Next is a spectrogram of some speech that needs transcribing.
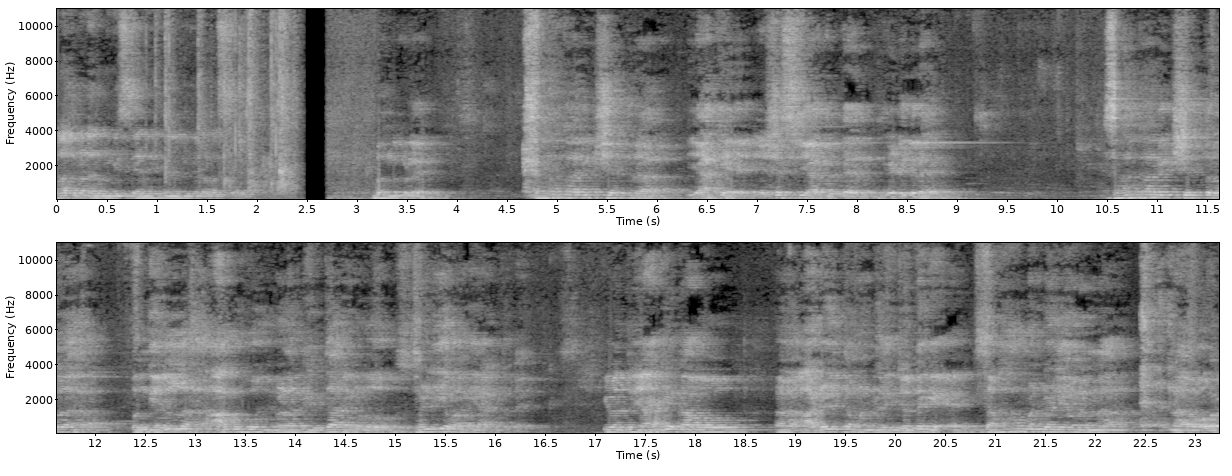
ಮಾತುಗಳನ್ನು ಮುಗಿಸ್ತೇನೆ. ನಮಸ್ಕಾರ. ಬಂಧುಗಳೇ, ಸಹಕಾರಿ ಕ್ಷೇತ್ರ ಯಾಕೆ ಯಶಸ್ವಿ ಆಗುತ್ತೆ ಅಂತ ಹೇಳಿದರೆ, ಸಹಕಾರಿ ಕ್ಷೇತ್ರದ ಒಂದು ಎಲ್ಲ ಆಗುಹೋಗುಗಳ ನಿರ್ಧಾರಗಳು ಸ್ಥಳೀಯವಾಗಿ ಆಗ್ತದೆ. ಇವತ್ತು ಯಾಕೆ ನಾವು ಆಡಳಿತ ಮಂಡಳಿ ಜೊತೆಗೆ ಸಹ ಮಂಡಳಿಯವರನ್ನ ನಾವು ಅವರ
